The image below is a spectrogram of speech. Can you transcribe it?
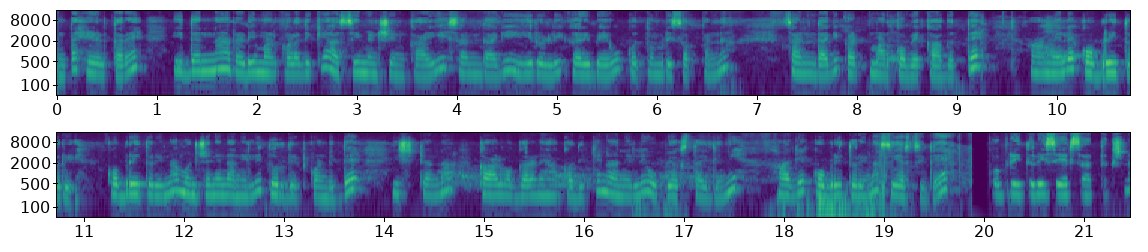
ಅಂತ ಹೇಳ್ತಾರೆ. ಇದನ್ನು ರೆಡಿ ಮಾಡ್ಕೊಳ್ಳೋದಕ್ಕೆ ಹಸಿಮೆಣ್ಸಿನ್ಕಾಯಿ ಸಣ್ಣದಾಗಿ ಈರುಳ್ಳಿ, ಕರಿಬೇವು, ಕೊತ್ತಂಬರಿ ಸೊಪ್ಪನ್ನು ಸಣ್ಣದಾಗಿ ಕಟ್ ಮಾಡ್ಕೋಬೇಕಾಗುತ್ತೆ. ಆಮೇಲೆ ಕೊಬ್ಬರಿ ತುರಿ. ಕೊಬ್ಬರಿ ತುರಿನ ಮುಂಚೆಯೇ ನಾನಿಲ್ಲಿ ತುರಿದಿಟ್ಕೊಂಡಿದ್ದೆ. ಇಷ್ಟನ್ನು ಕಾಳು ಒಗ್ಗರಣೆ ಹಾಕೋದಕ್ಕೆ ನಾನಿಲ್ಲಿ ಉಪಯೋಗಿಸ್ತಾ ಇದ್ದೀನಿ. ಹಾಗೆ ಕೊಬ್ಬರಿ ತುರಿನ ಸೇರಿಸಿದೆ. ಕೊಬ್ಬರಿ ತುರಿ ಸೇರಿಸಾದ ತಕ್ಷಣ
